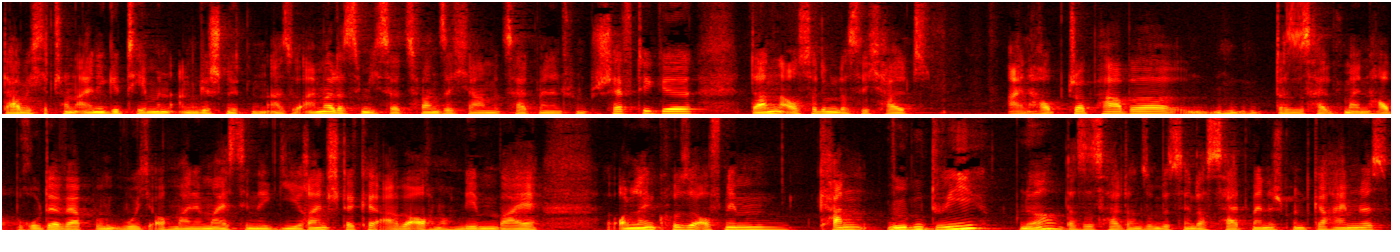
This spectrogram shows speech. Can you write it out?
da habe ich jetzt schon einige Themen angeschnitten. Also einmal, dass ich mich seit 20 Jahren mit Zeitmanagement beschäftige, dann außerdem, dass ich halt einen Hauptjob habe, das ist halt mein Hauptbroterwerb, wo ich auch meine meiste Energie reinstecke, aber auch noch nebenbei Online-Kurse aufnehmen kann irgendwie. Ne? Das ist halt dann so ein bisschen das Zeitmanagement-Geheimnis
